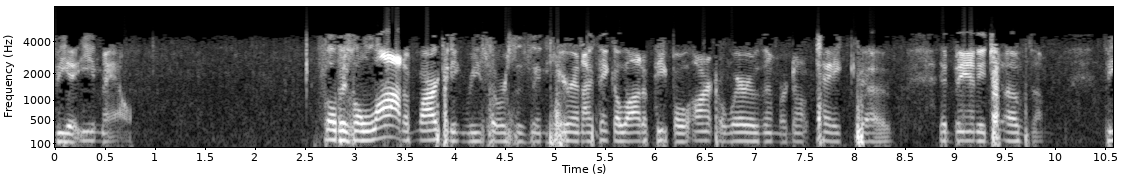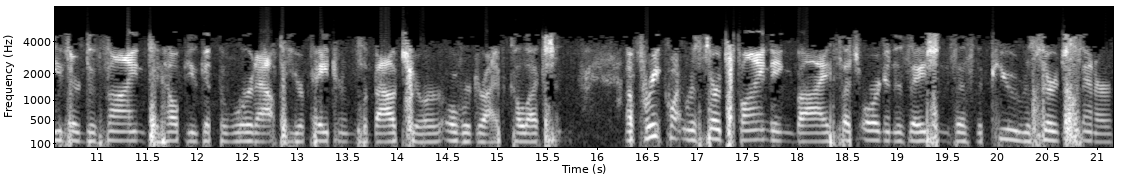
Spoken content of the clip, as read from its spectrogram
via email. So there's a lot of marketing resources in here, and I think a lot of people aren't aware of them or don't take uh, advantage of them. These are designed to help you get the word out to your patrons about your Overdrive collection. A frequent research finding by such organizations as the Pew Research Center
